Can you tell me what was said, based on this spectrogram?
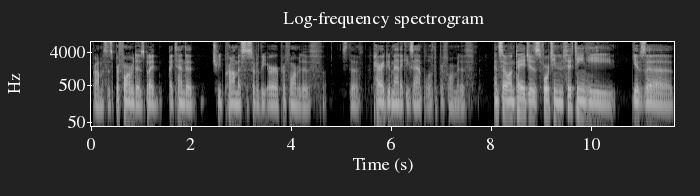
Promises, performatives, but I I tend to treat promise as sort of the er performative. It's the paradigmatic example of the performative. And so on pages 14 and 15, he gives a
